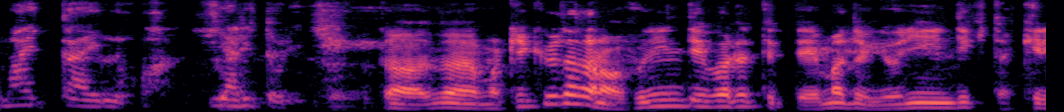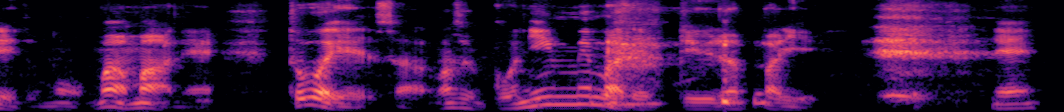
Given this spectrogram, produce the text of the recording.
毎回のやり取り。だから、まあ結局だから不妊って言われてて、まあでも4人できたけれども、まあまあね、とはいえさ、まず5人目までっていう、やっぱり、ね、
